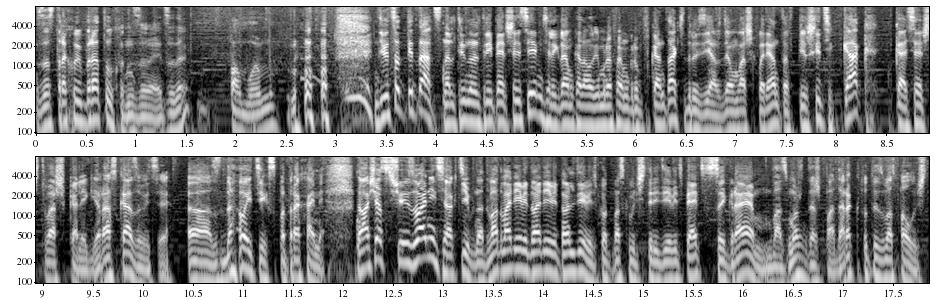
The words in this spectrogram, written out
«Застрахуй братуху» называется, да? По-моему. 915-0303-567, телеграм-канал ЮморФМ, группа ВКонтакте. Друзья, ждем ваших вариантов. Пишите, как косячат ваши коллеги. Рассказывайте. э, сдавайте их с потрохами. Ну, а сейчас еще и звоните активно. 229-2909, код Москвы 495. Сыграем. Возможно, даже подарок кто-то из вас получит.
